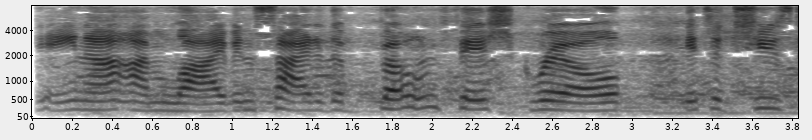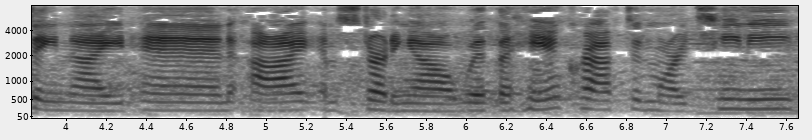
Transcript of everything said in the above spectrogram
Dana, I'm live inside of the Bonefish Grill. It's a Tuesday night, and I am starting out with a handcrafted martini.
